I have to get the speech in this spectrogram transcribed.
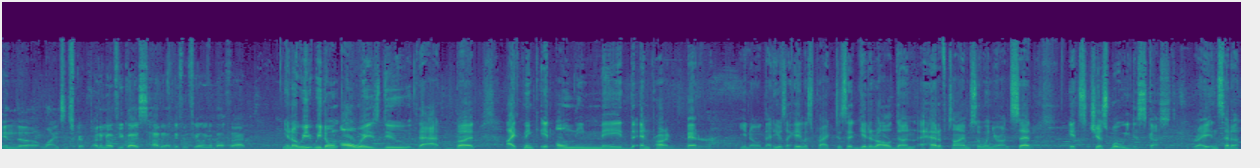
in the lines and script. I don't know if you guys had a different feeling about that. you know, we, we don't always do that, but I think it only made the end product better. You know, that he was like, hey, let's practice it, get it all done ahead of time. So when you're on set, it's just what we discussed, right? Instead of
